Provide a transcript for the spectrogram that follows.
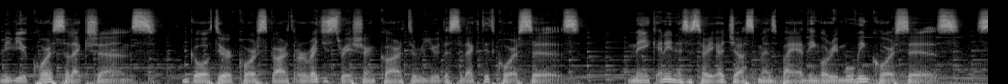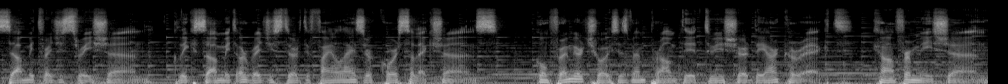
Review course selections. Go to your course card or registration card to review the selected courses. Make any necessary adjustments by adding or removing courses. Submit registration. Click Submit or Register to finalize your course selections. Confirm your choices when prompted to ensure they are correct. Confirmation.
